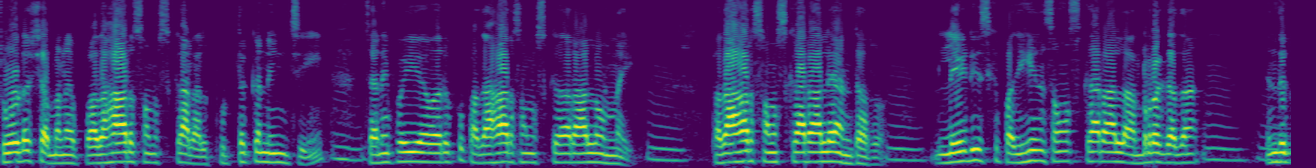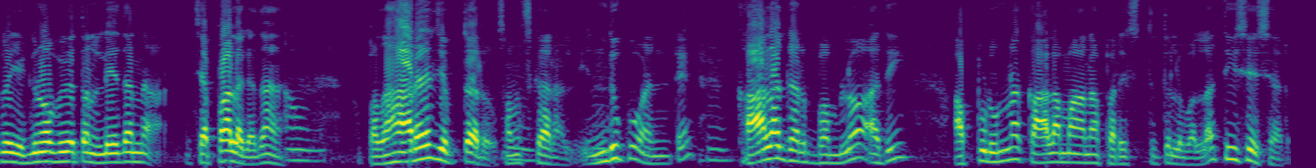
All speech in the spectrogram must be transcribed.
షోడశ మన పదహారు సంస్కారాలు పుట్టుక నుంచి చనిపోయే వరకు పదహారు సంస్కారాలు ఉన్నాయి. పదహారు సంస్కారాలే అంటారు. లేడీస్కి పదిహేను సంస్కారాలు అనరు కదా? ఎందుకు యజ్ఞోపవీతం లేదని చెప్పాలి కదా? పదహారే చెప్తారు సంస్కారాలు. ఎందుకు అంటే కాలగర్భంలో అది అప్పుడున్న కాలమాన పరిస్థితుల వల్ల తీసేశారు.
